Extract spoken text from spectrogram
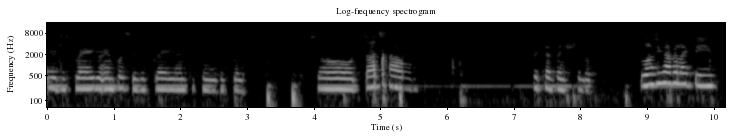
your display your inputs your display your inputs and your displays so that's how your test bench should look. Once you have it like this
